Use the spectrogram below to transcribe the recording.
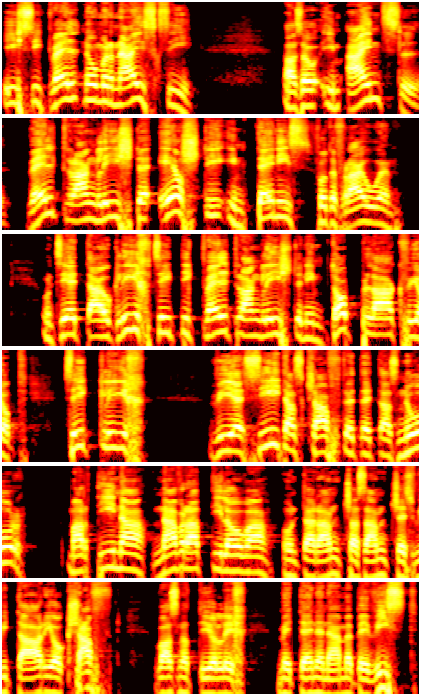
ist sie die Weltnummer 1 gewesen. Also im Einzel, Weltrangliste, erste im Tennis der Frauen. Und sie hat auch gleichzeitig die Weltranglisten im Doppel angeführt. Zeitgleich, wie sie das geschafft hat, hat das nur Martina Navratilova und Arancha Sanchez Vitario geschafft, was natürlich mit diesen Namen bewisst,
